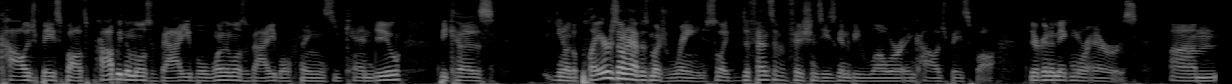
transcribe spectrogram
college baseball, it's probably the most valuable, one of the most valuable things you can do because you know the players don't have as much range. So like the defensive efficiency is going to be lower in college baseball. They're going to make more errors. Um,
